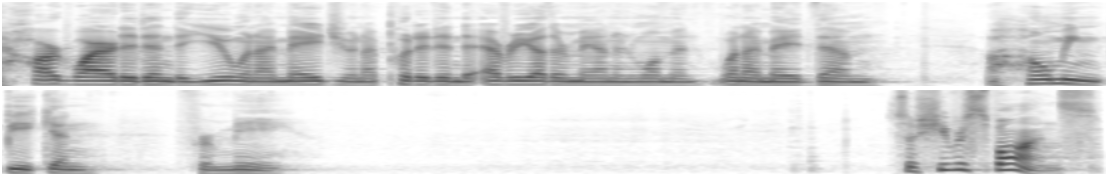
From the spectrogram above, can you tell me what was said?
I hardwired it into you when I made you, and I put it into every other man and woman when I made them. A homing beacon for me. So she responds.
